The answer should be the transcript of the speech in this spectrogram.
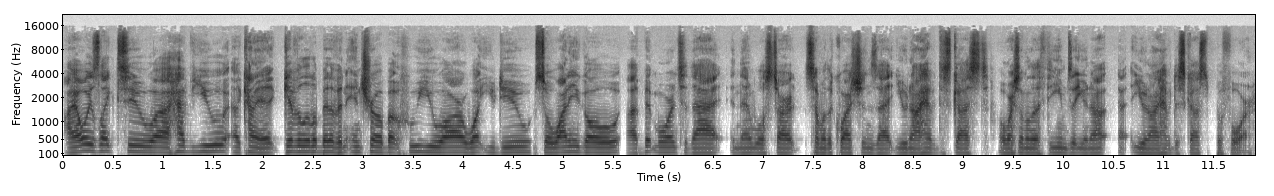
I always like to uh, have you uh, kind of give a little bit of an intro about who you are, what you do. So why don't you go a bit more into that, and then we'll start some of the questions that you and I have discussed, or some of the themes that you and I, uh, you and I have discussed before.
